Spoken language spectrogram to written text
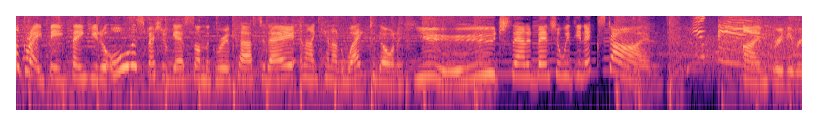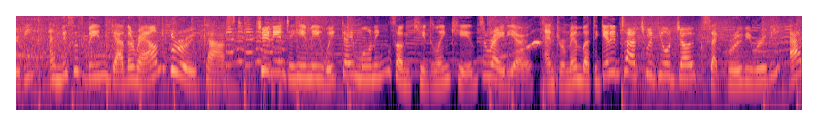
A great big thank you to all the special guests on the Groovecast today, and I cannot wait to go on a huge sound adventure with you next time. I'm Groovy Ruby, and this has been Gather Round Groovecast. Tune in to hear me weekday mornings on Kindling Kids Radio. And remember to get in touch with your jokes at groovyruby at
